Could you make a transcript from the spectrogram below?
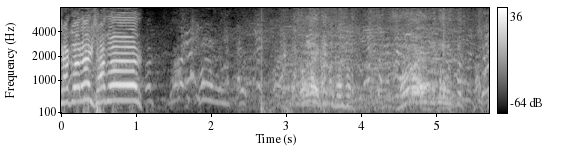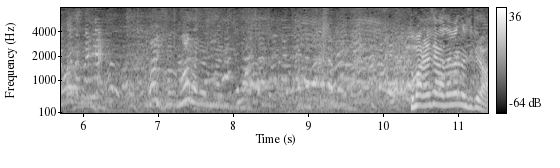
সাগর সাগর! তোমার এই জায়গা যাবার গেছি কিরা?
